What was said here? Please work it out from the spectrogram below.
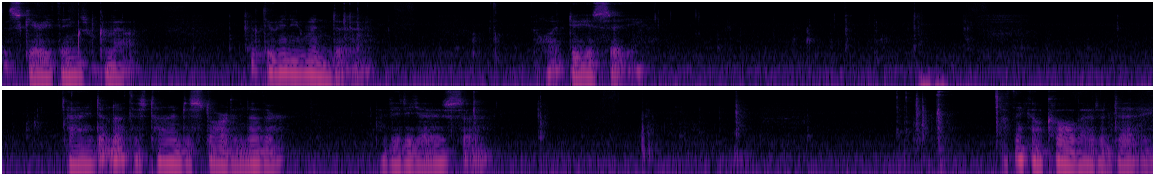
The scary things will come out. Look through any window. What do you see? I don't know if there's time to start another video, so I think I'll call that a day.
